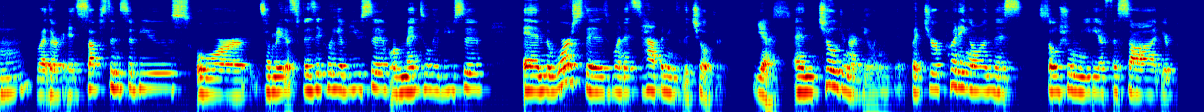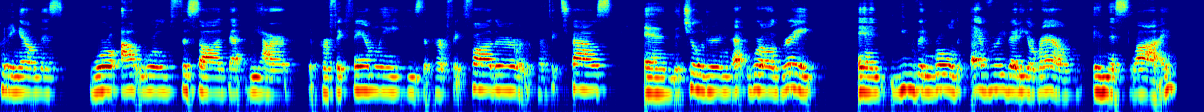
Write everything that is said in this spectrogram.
Mhm. whether it's substance abuse or somebody that's physically abusive or mentally abusive. And the worst is when it's happening to the children Yes. and the children are dealing with it. But you're putting on this social media facade, you're putting on this world outworld facade that we are the perfect family, he's the perfect father or the perfect spouse, and the children, uh, we're all great. And you've enrolled everybody around in this lie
